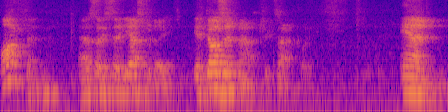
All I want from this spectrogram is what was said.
often, as I said yesterday, it doesn't match exactly. And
